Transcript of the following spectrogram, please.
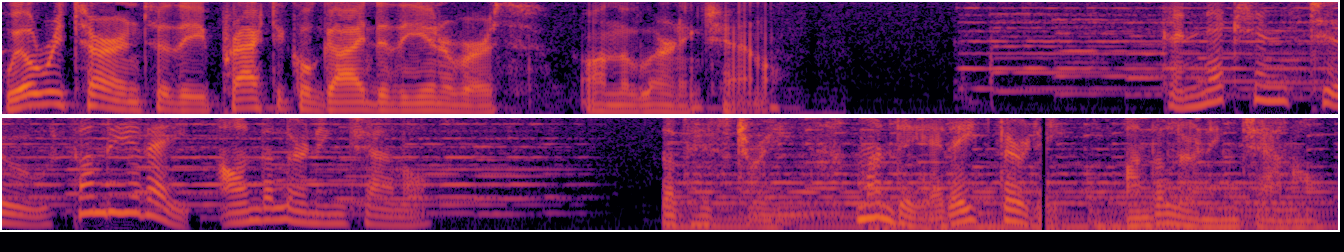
We'll return to the Practical Guide to the Universe on the Learning Channel. Connections 2, Sunday at 8 on the Learning Channel. Of History, Monday at 8.30 on the Learning Channel.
